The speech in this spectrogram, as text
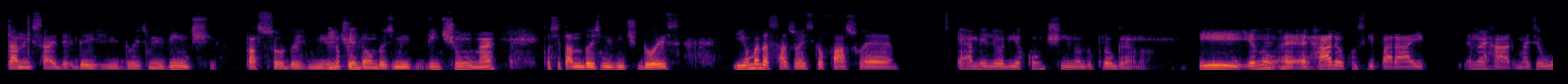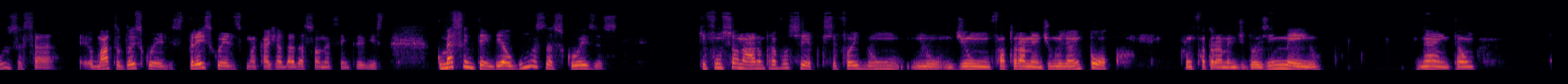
está no Insider desde 2020 passou 2000, não, perdão, 2021, né? Então você está no 2022 e uma das razões que eu faço é é a melhoria contínua do programa. E eu não uhum. é, é, raro eu conseguir parar e não é raro, mas eu uso essa eu mato dois coelhos, três coelhos com uma cajadada só nessa entrevista. Começa a entender algumas das coisas que funcionaram para você, porque você foi de um, de um faturamento de um milhão e pouco para um faturamento de dois e meio, né? Então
